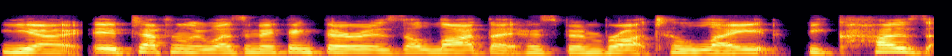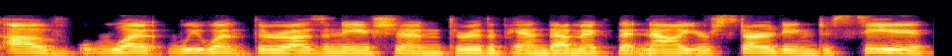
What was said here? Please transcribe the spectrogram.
Yeah, it definitely was. And I think there is a lot that has been brought to light because of what we went through as a nation through the pandemic that now you're starting to see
